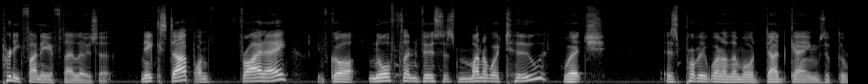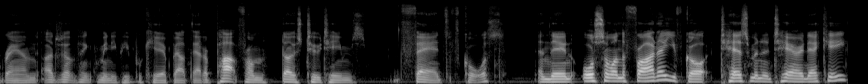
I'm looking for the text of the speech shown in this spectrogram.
pretty funny if they lose it. Next up on Friday, you've got Northland versus Manawatu, which is probably one of the more dud games of the round. I don't think many people care about that, apart from those two teams' fans, of course. And then also on the Friday, you've got Tasman and Taranaki.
